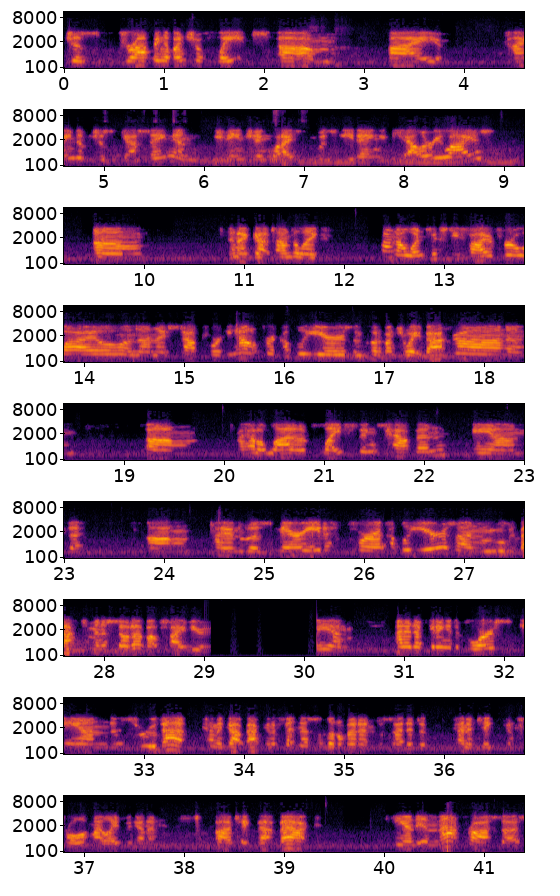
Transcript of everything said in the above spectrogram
just dropping a bunch of weight um, by kind of just guessing and changing what I was eating calorie-wise. Um, and I got down to like I don't know 165 for a while, and then I stopped working out for a couple of years and put a bunch of weight back on, and um, I had a lot of life things happen and um, I was married for a couple of years and moved back to Minnesota about five years, and ended up getting a divorce. And through that, kind of got back into fitness a little bit and decided to kind of take control of my life again and uh, take that back. And in that process,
